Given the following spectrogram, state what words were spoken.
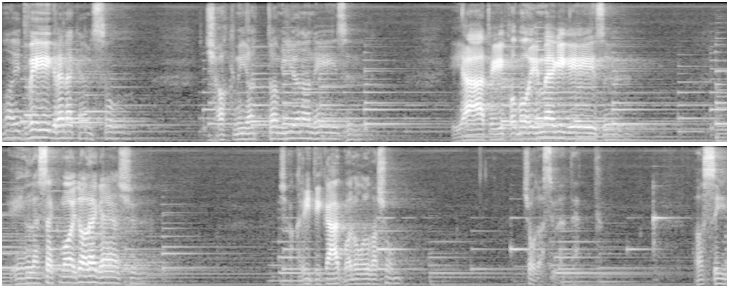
majd végre nekem szól. Csak miattam jön a néző, játékom oly megigéző, én leszek majd a legelső, és a kritikákban olvasom, csoda született a színpadon.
